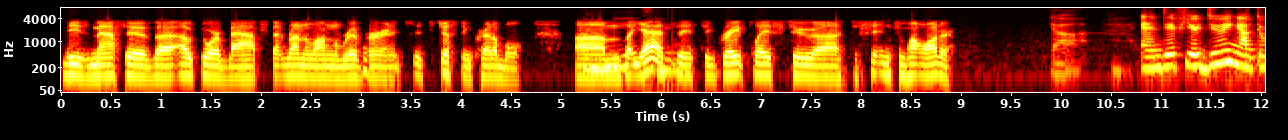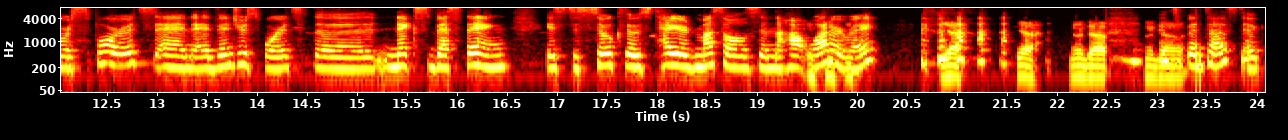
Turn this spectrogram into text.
these massive uh, outdoor baths that run along a river, and it's it's just incredible. Um, but yeah, it's it's a great place to uh, to sit in some hot water. Yeah. And if you're doing outdoor sports and adventure sports, the next best thing is to soak those tired muscles in the hot water, right? yeah, yeah, no doubt, no doubt. It's fantastic.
